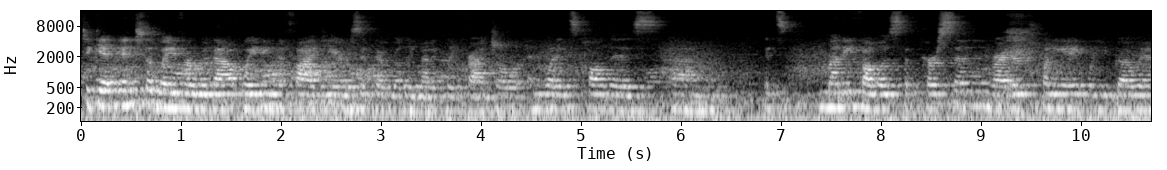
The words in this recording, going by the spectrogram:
to get into the waiver without waiting the five years if they're really medically fragile. What it's called is um, it's money follows the person, Rider 28, where you go in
